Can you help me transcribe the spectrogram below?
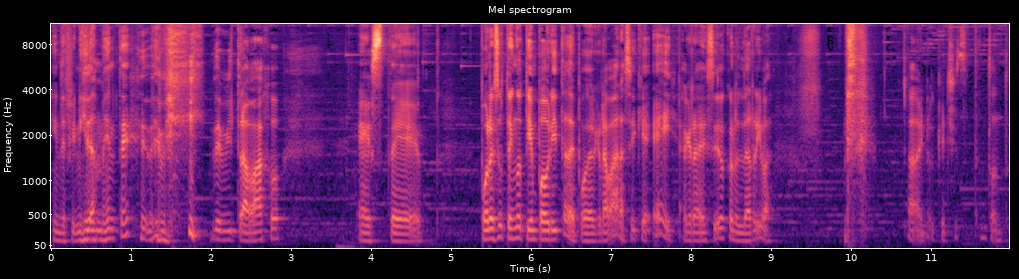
indefinidamente de mi, de mi trabajo. Este, por eso tengo tiempo ahorita de poder grabar, así que, hey, agradecido con el de arriba. Ay, no, qué chiste tan tonto.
